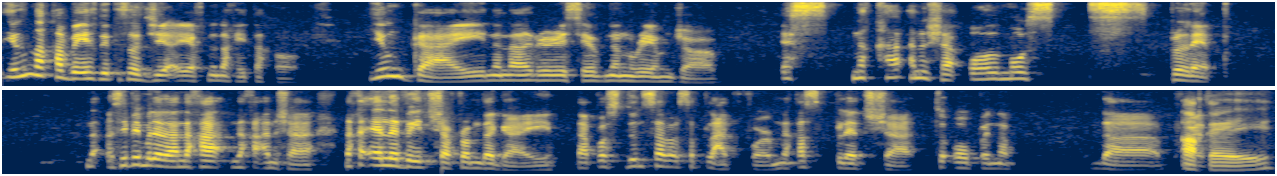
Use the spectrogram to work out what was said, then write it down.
yung naka-base dito sa GIF na nakita ko, yung guy na nare-receive ng rim job is naka, ano siya, almost split. Na, isipin mo na lang, naka, naka, ano siya, naka-elevate siya from the guy. Tapos dun sa, sa platform, naka-split siya to open up the press. Okay.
